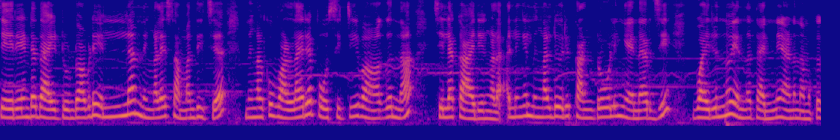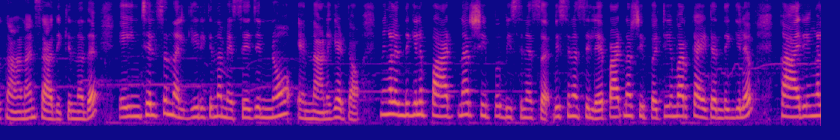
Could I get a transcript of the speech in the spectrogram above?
ചേരേണ്ടതായിട്ടുണ്ടോ അവിടെ എല്ലാം നിങ്ങളെ സംബന്ധിച്ച് നിങ്ങൾക്ക് വളരെ പോസിറ്റീവ് ആകുന്ന ചില കാര്യങ്ങൾ അല്ലെങ്കിൽ നിങ്ങളുടെ ഒരു കൺട്രോളിങ് എനർജി വരുന്നു എന്ന് തന്നെയാണ് നമുക്ക് കാണാൻ സാധിക്കുന്നത്. ഏഞ്ചൽസ് നൽകിയിരിക്കുന്ന മെസ്സേജ് നോ എന്നാണ് കേട്ടോ. നിങ്ങൾ എന്തെങ്കിലും പാർട്ട്ണർഷിപ്പ് ബിസിനസ് ബിസിനസ്സിലെ പാർട്ട്ണർഷിപ്പ് ടീം വർക്കായിട്ട് എന്തെങ്കിലും കാര്യങ്ങൾ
